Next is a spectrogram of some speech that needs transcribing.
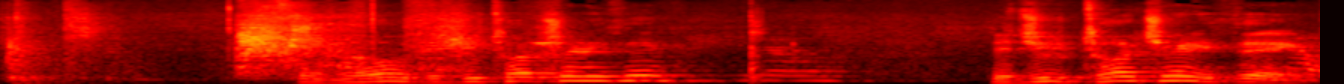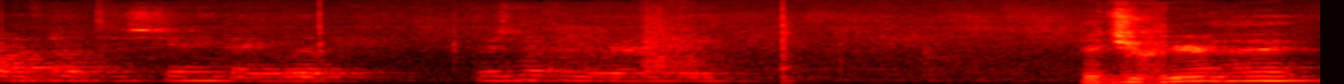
The hell? Did you touch anything? No. Did you touch anything? No, I've not touched anything. Look, there's nothing around me. Did you hear that?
